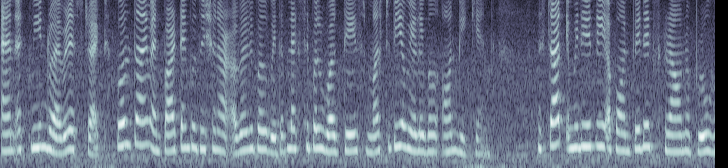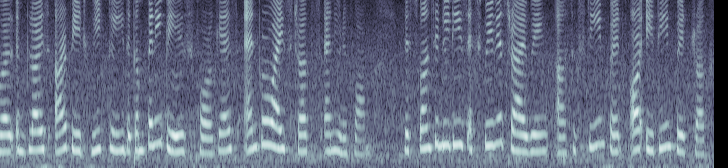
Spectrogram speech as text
and a clean driver abstract. Full-time and part-time positions are available with flexible work days must be available on weekends. Start immediately upon FedEx ground approval. Employees are paid weekly. The company pays for gas and provides trucks and uniform. Responsibilities experience driving a 16 feet or 18 feet truck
